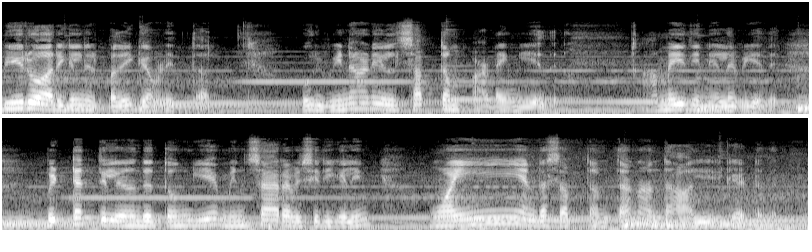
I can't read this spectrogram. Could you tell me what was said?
பீரோ அருகில் நிற்பதை கவனித்தார். ஒரு வினாடியில் சப்தம் அடங்கியது. அமைதி நிலவியது. விட்டத்தில் இருந்து தொங்கிய மின்சார விசிறிகளின் ஒய் என்ற சப்தம் தான் அந்த ஆளில் கேட்டது.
